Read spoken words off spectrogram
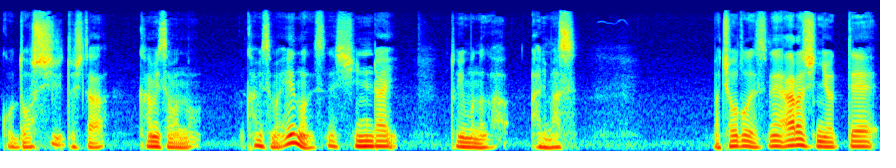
こうどっしりとした神様の、神様へのですね、信頼というものがあります。まあ、ちょうどですね、嵐によって、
